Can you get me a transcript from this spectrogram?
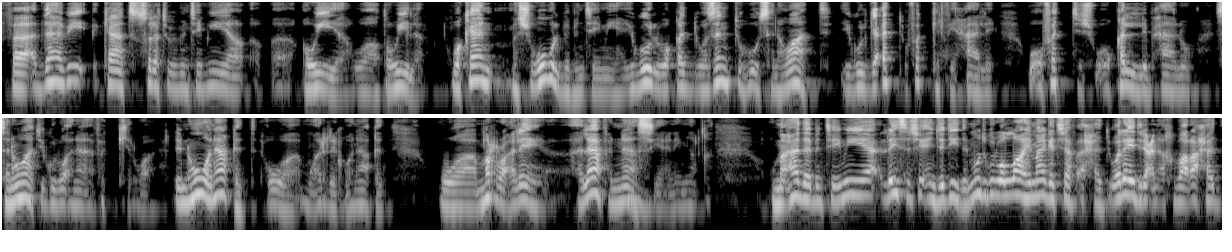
فالذهبي كانت صلته بابن تيمية قوية وطويلة. وكان مشغول بابن تيمية. يقول وقد وزنته سنوات. يقول قعدت أفكر في حاله وأفتش وأقلب حاله. سنوات يقول وأنا أفكر و... لأنه هو ناقد هو مؤرخ وناقد. ومر عليه آلاف الناس يعني من الق... ومع هذا ابن تيمية ليس شيئا جديدا. مو تقول والله ما قد شاف أحد ولا يدري عن أخبار أحد.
